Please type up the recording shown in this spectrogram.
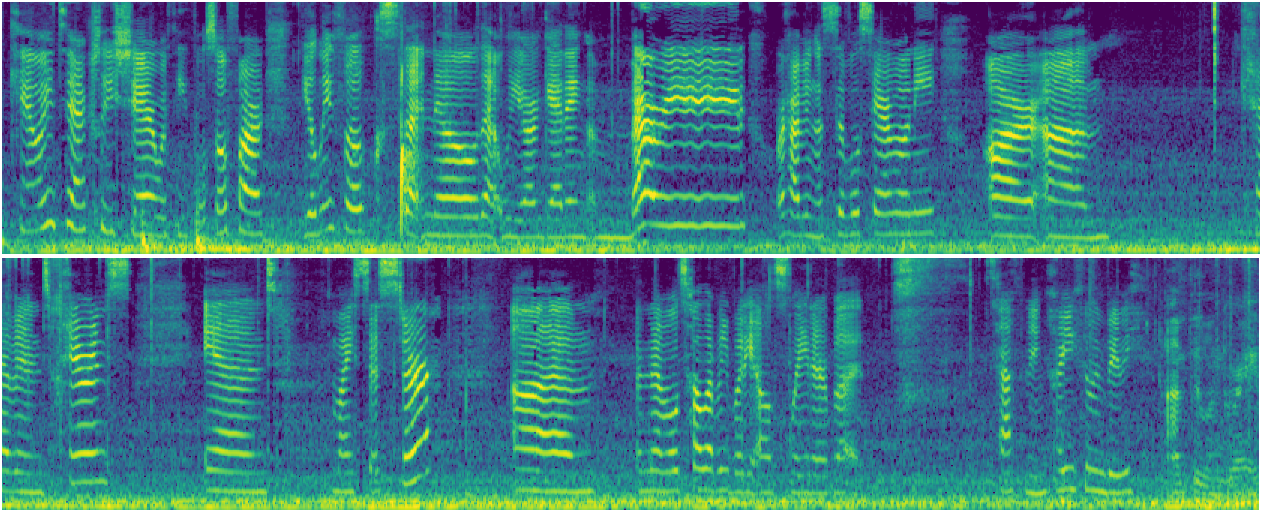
Can't wait to actually share with people. So far, the only folks that know that we are getting married or having a civil ceremony are um, Kevin's parents and my sister. Um, and then we'll tell everybody else later, but it's happening. How are you feeling, baby? I'm feeling great.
